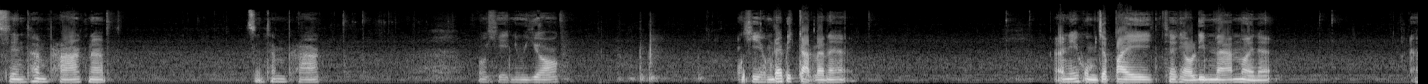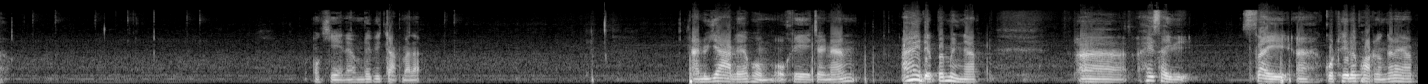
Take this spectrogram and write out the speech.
เซนทันพาร์คนะเซนทันพาร์คโอเค นิวยอร์กโอเค ผมได้พิกัดแล้วนะฮะ อันนี้ผมจะไปแถวๆริมน้ำหน่อยนะ โอเคนะผมได้พิกัดมาแล้วอนุญาตเลยครับผมโอเค จากนั้นไอ้เดี๋ยวแป๊บหนึงนะครับอ่าให้ใส่ใส่อะกดเทเลพอร์ตก่อนก็ได้ครับ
